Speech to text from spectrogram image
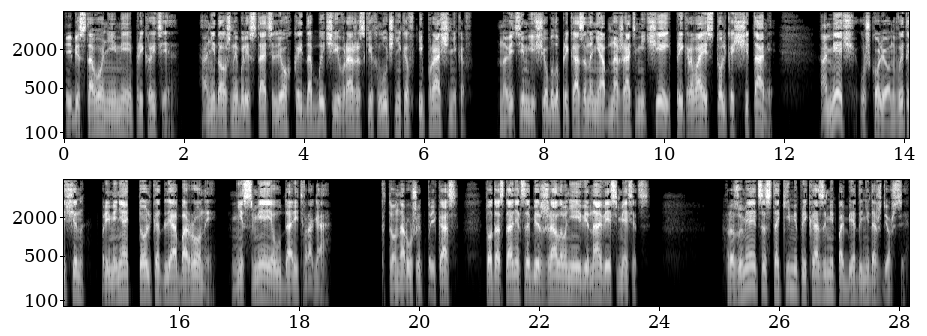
И без того, не имея прикрытия, они должны были стать легкой добычей вражеских лучников и пращников, но ведь им еще было приказано не обнажать мечей, прикрываясь только щитами. А меч, у школе он вытащен, применять только для обороны, не смея ударить врага. Кто нарушит приказ, тот останется без жалования и вина весь месяц. Разумеется, с такими приказами победы не дождешься.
